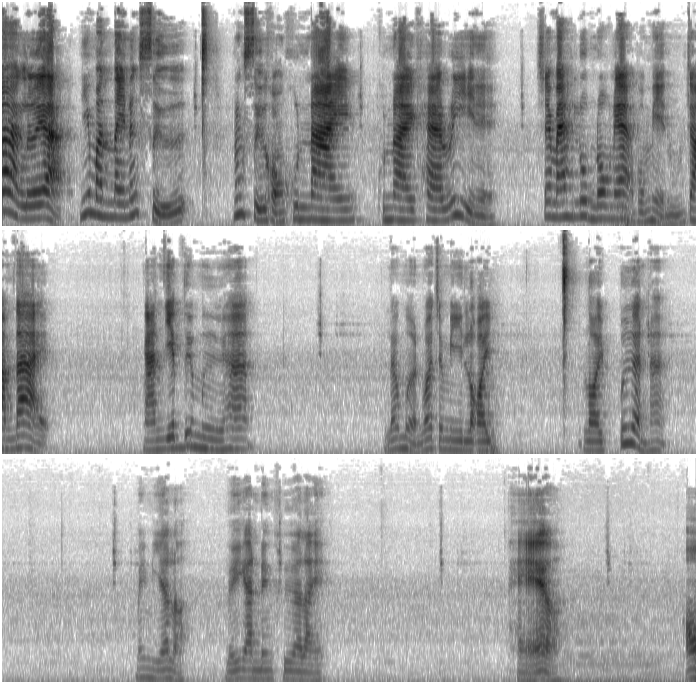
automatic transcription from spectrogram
มากเลยอะ่ะ นี่มันในหนังสือ หนังสือของคุณนาย คุณนายแครี่เนี่ยใช่ไหมรูปนกเนี้ยผมเห็นผมจำได้ งานเย็บด้วยมือฮะ แล้วเหมือนว่าจะมีรอย รอยเปื้อนฮะ ไม่มีแล้วเหรอหรืออีกอันหนึงคืออะไร แผลเหรออ๋อ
